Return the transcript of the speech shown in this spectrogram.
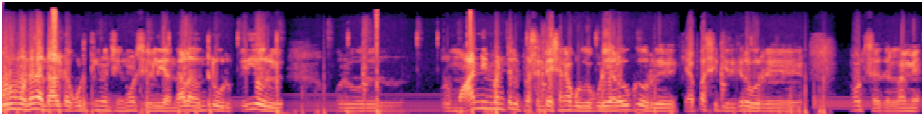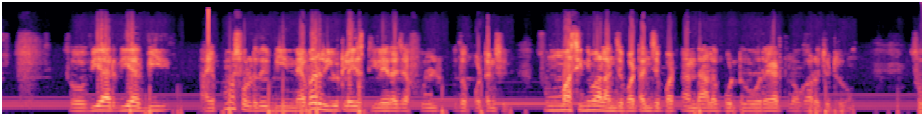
ஒரு மணி நேரம் அந்த ஆள்கிட்ட கொடுத்தீங்கன்னு வச்சுக்கோங்க நோட்ஸ் எழுதி அந்த ஆள் வந்துட்டு ஒரு பெரிய ஒரு ஒரு ஒரு ஒரு மான்யூமெண்டல் ப்ரெசன்டேஷனாக கொடுக்கக்கூடிய அளவுக்கு ஒரு கெப்பாசிட்டி இருக்கிற ஒரு நோட்ஸ் அது எல்லாமே. So we are we are we நான் எப்பவுமே சொல்கிறது we never utilize Ilaiyaraaja full the potential சும்மா சினிமாவில் அஞ்சு பாட்டு அஞ்சு பாட்டு அந்த ஆளை போட்டு ஒரே இடத்துல உட்கார வச்சுட்ருக்கோம் ஸோ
